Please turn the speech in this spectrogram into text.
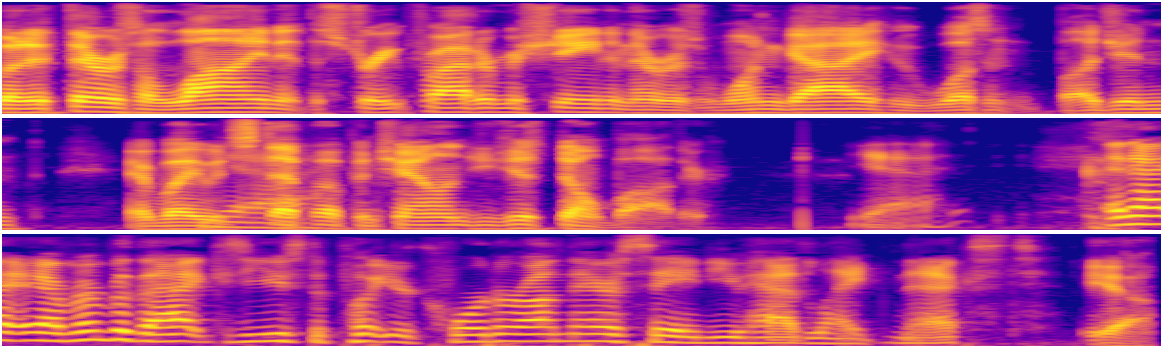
But if there was a line at the Street Fighter machine and there was one guy who wasn't budging, everybody would Yeah. step up and challenge you. Just don't bother. Yeah. And I, I remember that because you used to put your quarter on there saying you had like next. Yeah.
